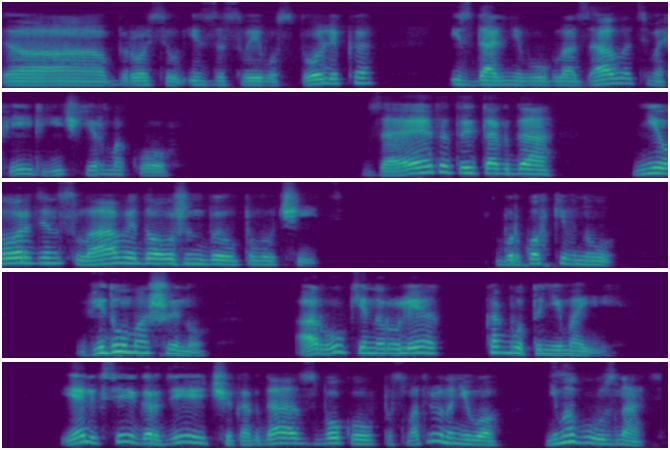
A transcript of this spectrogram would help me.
«Да!» — бросил из-за своего столика из дальнего угла зала Тимофей Ильич Ермаков. «За это ты тогда не орден славы должен был получить». Бурков кивнул. «Веду машину, а руки на руле как будто не мои. И Алексея Гордеевича, когда сбоку посмотрю на него, не могу узнать.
